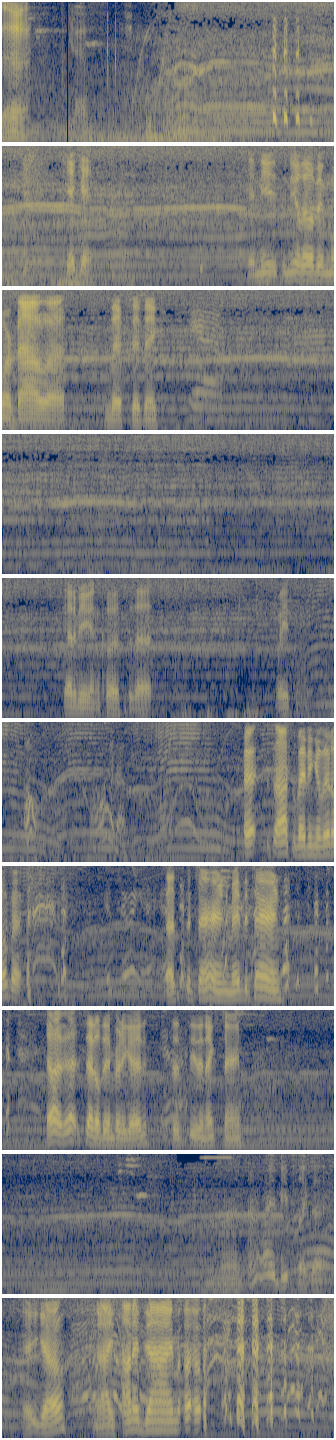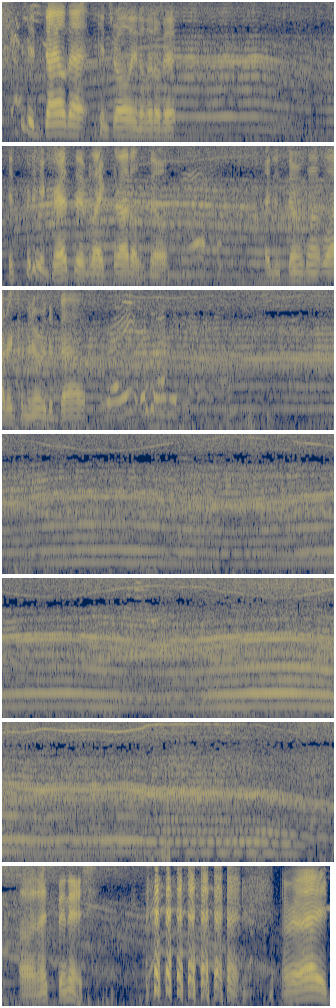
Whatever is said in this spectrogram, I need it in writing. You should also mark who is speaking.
Speaker 1: Ta-da. Yes. Kick it. It needs you need a little bit more bow uh, lift, I think.
Speaker 2: Yeah.
Speaker 1: It's got to be getting close to that waist.
Speaker 2: Oh. Oh, no.
Speaker 1: Uh, it's oscillating a little, but
Speaker 2: It's doing it.
Speaker 1: that's the turn. You made the turn.
Speaker 2: That's a turn.
Speaker 1: Oh, that settled in pretty good. So let's see the next turn. I don't know why it beeps like that. There you go. Nice. On a dime. Uh oh. you could dial that control in a little bit. It's pretty aggressive, like throttle still. I just don't want water coming over the bow.
Speaker 2: Right? That's what I'm looking at right
Speaker 1: Uh, nice finish. All right.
